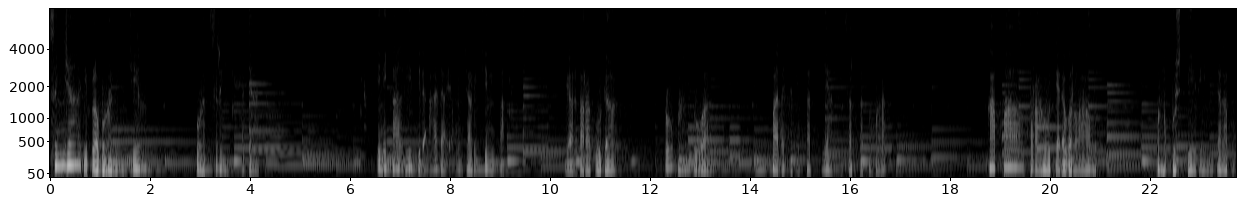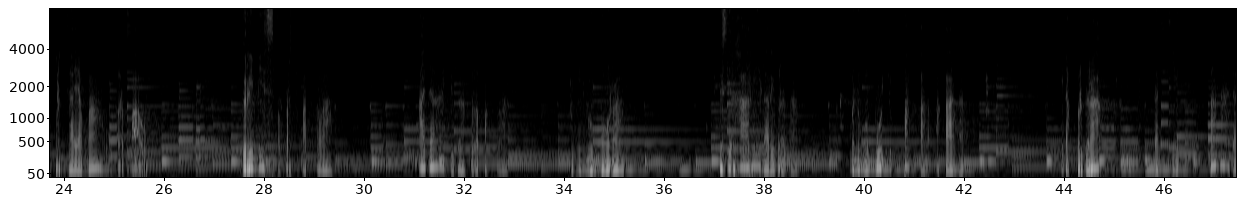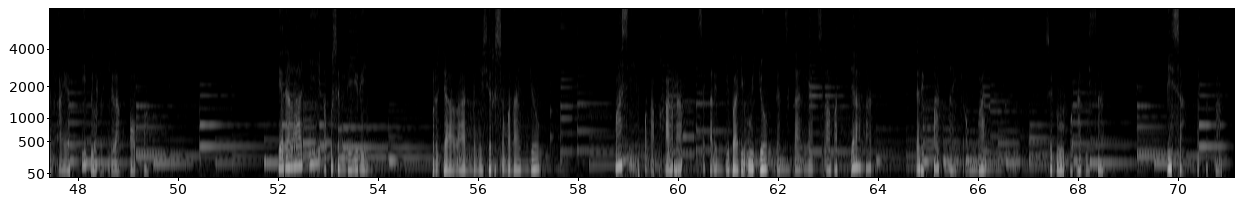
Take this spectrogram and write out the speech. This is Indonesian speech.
Senja di pelabuhan kecil buat Sri aja. Ini kali tidak ada yang mencari cinta di antara gudang, rumah tua, pada cerita tiang serta teman. Kapal perahu tiada berlaut, menghembus diri dalam mempercaya mau berpaut. Gerimis mempercepat kelam, ada juga kelepak kelam, menyinggung muram. Desir hari lari berenang, menemu bujuk pangkal akana. Tidak bergerak, dan kini tanah dan air tidur hilang ombak. Tiada lagi aku sendiri, berjalan menyisir semenanjung, masih pengap harap sekali tiba di ujung dan sekalian selamat jalan dari pantai keempat. Seduh penghabisan bisa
